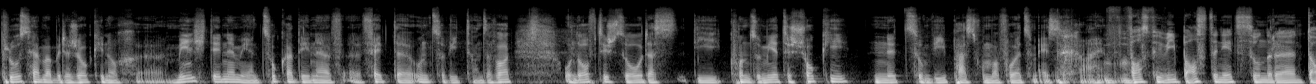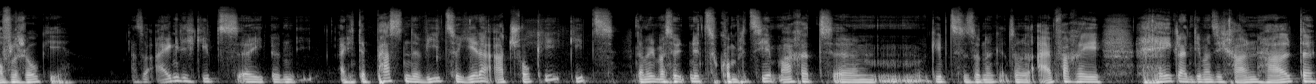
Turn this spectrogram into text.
Plus haben wir bei der Schoki noch äh, Milch drin, wir haben Zucker drin, äh, Fette und so weiter und so fort. Und oft ist es so, dass die konsumierte Schoki nicht zum Wein passt, wo man vorher zum Essen haben. Was für Wein passt denn jetzt zu einer Tafel Schoki? Also eigentlich gibt es äh, ähm, eigentlich der passende Wein zu jeder Art Schoki gibt's. Damit man es halt nicht zu kompliziert macht, ähm, gibt es so eine, so eine einfache Regel, an die man sich halten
